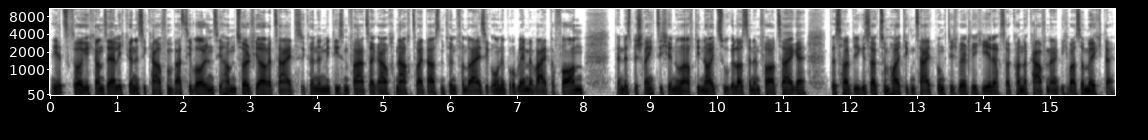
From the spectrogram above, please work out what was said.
Jetzt sage ich ganz ehrlich, können Sie kaufen, was Sie wollen. Sie haben zwölf Jahre Zeit. Sie können mit diesem Fahrzeug auch nach 2035 ohne Probleme weiterfahren, denn das beschränkt sich ja nur auf die neu zugelassenen Fahrzeuge. Deshalb, wie gesagt, zum heutigen Zeitpunkt ist wirklich jeder kann er kaufen eigentlich, was er möchte.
